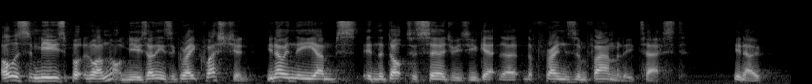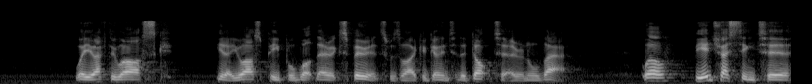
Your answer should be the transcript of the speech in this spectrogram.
I was amused, but well, I'm not amused. I think it's a great question. You know, in the, um, in the doctor's surgeries, you get the, the friends and family test, you know, where you have to ask you know, you ask people what their experience was like of going to the doctor and all that. Well, it'd be interesting to,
